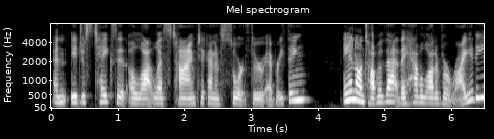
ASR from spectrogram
And it just takes it a lot less time to kind of sort through everything. And on top of that, they have a lot of variety.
